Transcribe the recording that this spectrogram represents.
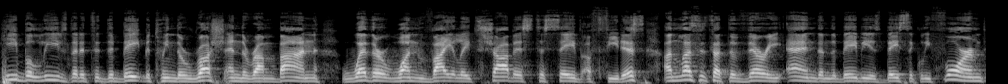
He believes that it's a debate between the Rosh and the Ramban whether one violates Shabbos to save a fetus, unless it's at the very end and the baby is basically formed.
